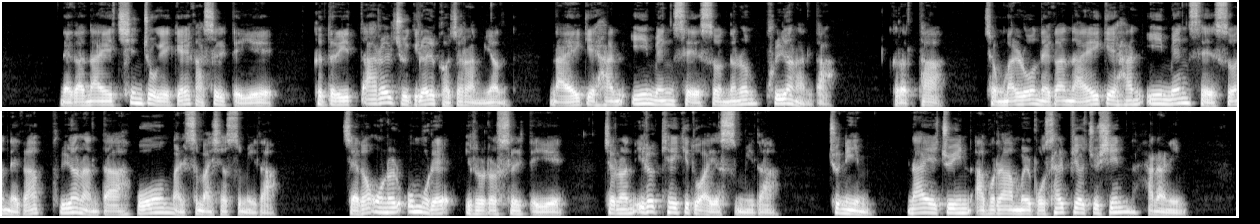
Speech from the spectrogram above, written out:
내가 나의 친족에게 갔을 때에 그들이 딸을 주기를 거절하면 나에게 한 이 맹세에서 너는 풀려난다. 그렇다. 정말로 내가 나에게 한 이 맹세에서 내가 풀려난다 하고 말씀하셨습니다. 제가 오늘 우물에 이르렀을 때에 저는 이렇게 기도하였습니다. 주님, 나의 주인 아브라함을 보살펴 주신 하나님,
